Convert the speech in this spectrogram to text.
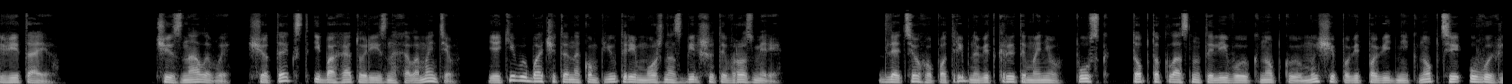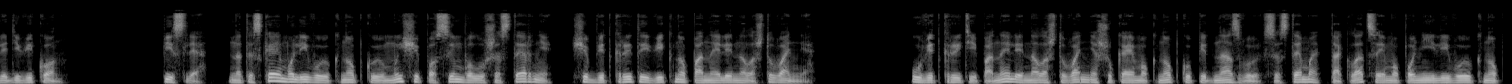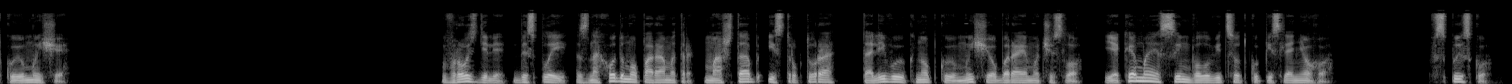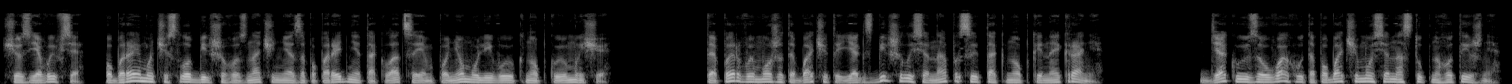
Вітаю! Чи знали ви, що текст і багато різних елементів, які ви бачите на комп'ютері, можна збільшити в розмірі? Для цього потрібно відкрити меню Пуск, тобто класнути лівою кнопкою миші по відповідній кнопці у вигляді вікон. Після натискаємо лівою кнопкою миші по символу шестерні, щоб відкрити вікно панелі налаштування. У відкритій панелі налаштування шукаємо кнопку під назвою Система та клацаємо по ній лівою кнопкою миші. В розділі Дисплей знаходимо параметр Масштаб і структура та лівою кнопкою миші обираємо число, яке має символ у відсотку після нього. В списку, що з'явився, обираємо число більшого значення за попереднє та клацаємо по ньому лівою кнопкою миші. Тепер ви можете бачити, як збільшилися написи та кнопки на екрані. Дякую за увагу та побачимося наступного тижня.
